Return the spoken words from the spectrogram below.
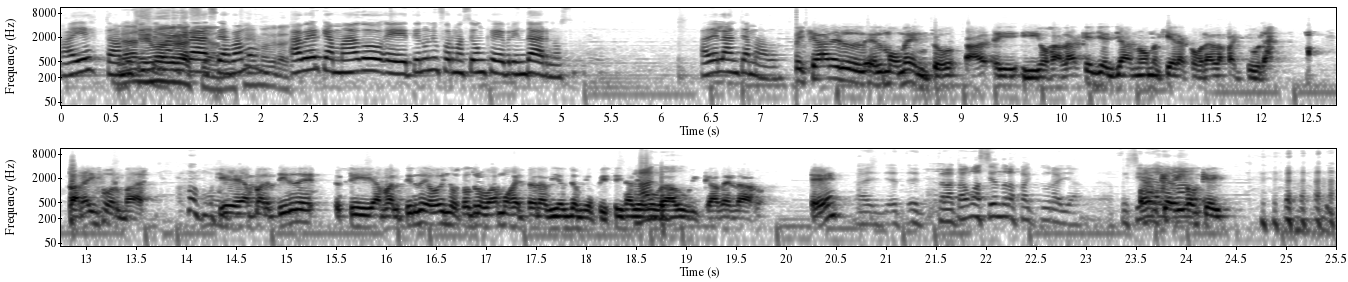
ahí está. Gracias. Muchísimas Muchísimas gracias. gracias, Vamos muchísimas gracias. a ver que Amado eh, tiene una información que brindarnos. Adelante, Amado. aprovechar el, el momento ah, y, y ojalá que ella ya no me quiera cobrar la factura para informar que a partir de sí, a partir de hoy nosotros vamos a estar abriendo mi oficina de Ah, abogado ubicada en la ¿eh? Eh, eh, tratamos haciendo la factura ya. Oficina Ok, ok.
